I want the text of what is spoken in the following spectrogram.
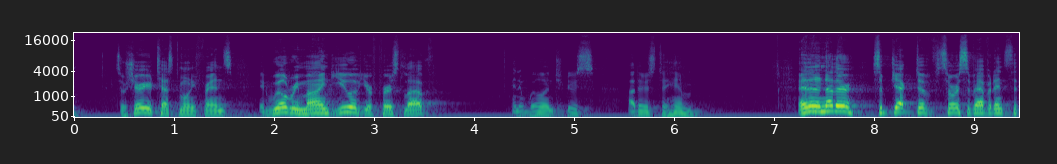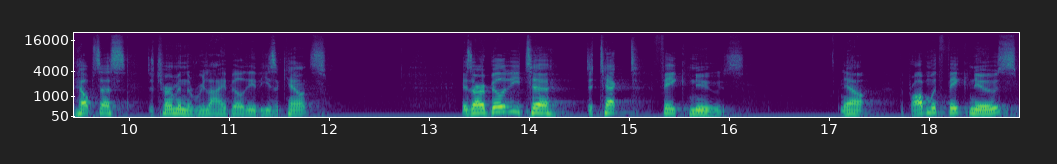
so share your testimony, friends. It will remind you of your first love, and it will introduce others to Him. And then another subjective source of evidence that helps us determine the reliability of these accounts is our ability to detect fake news. Now, the problem with fake news,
